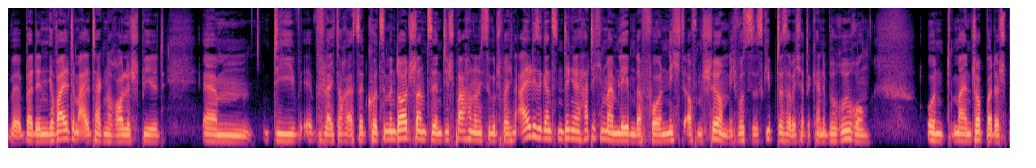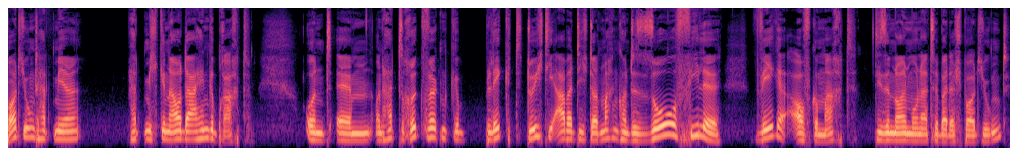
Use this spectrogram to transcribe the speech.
bei denen Gewalt im Alltag eine Rolle spielt, ähm, die vielleicht auch erst seit kurzem in Deutschland sind, die Sprache noch nicht so gut sprechen. All diese ganzen Dinge hatte ich in meinem Leben davor nicht auf dem Schirm. Ich wusste, es gibt das, aber ich hatte keine Berührung. Und mein Job bei der Sportjugend hat mir hat mich genau dahin gebracht und ähm, und hat rückwirkend geblickt durch die Arbeit, die ich dort machen konnte, so viele Wege aufgemacht. Diese neun Monate bei der Sportjugend.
